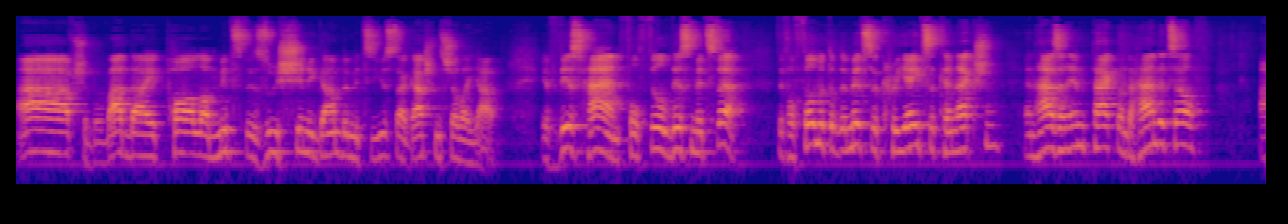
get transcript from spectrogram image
Av shebevadai paula mitzvah zu shini gambe mitziyusa gashmis shalayad. If this hand fulfilled this mitzvah, the fulfillment of the mitzvah creates a connection and has an impact on the hand itself. We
